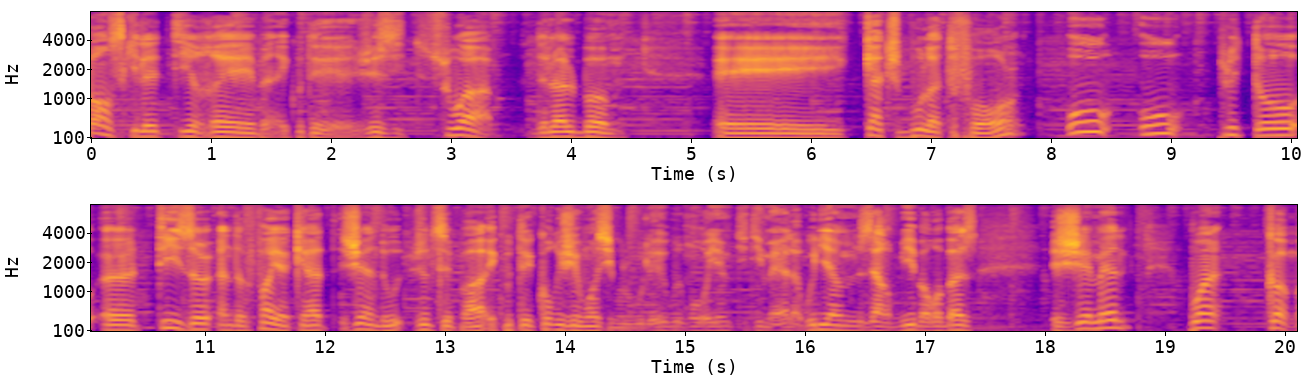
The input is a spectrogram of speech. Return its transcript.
pense qu'il est tiré, ben écoutez, j'hésite, soit de l'album et Catch Bullet 4 ou, ou plutôt euh, Teaser and the Firecat. J'ai un doute, je ne sais pas. Écoutez, corrigez-moi si vous le voulez. Vous m'envoyez un petit email à williamzerbib.gmail.com.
